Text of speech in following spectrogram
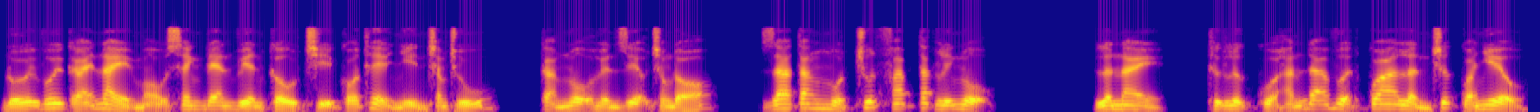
đối với cái này màu xanh đen viên cầu chỉ có thể nhìn chăm chú, cảm ngộ huyền diệu trong đó, gia tăng một chút pháp tắc lĩnh ngộ. Lần này, thực lực của hắn đã vượt qua lần trước quá nhiều,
